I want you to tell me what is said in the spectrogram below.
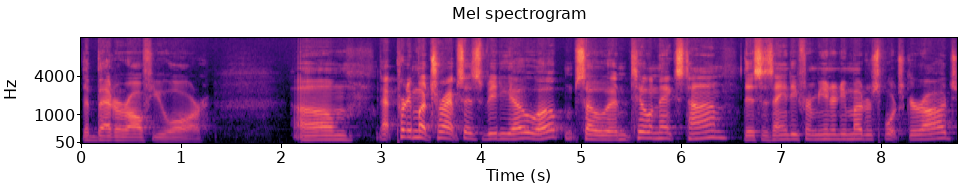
the better off you are. Um, that pretty much wraps this video up. So until next time, this is Andy from Unity Motorsports Garage.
